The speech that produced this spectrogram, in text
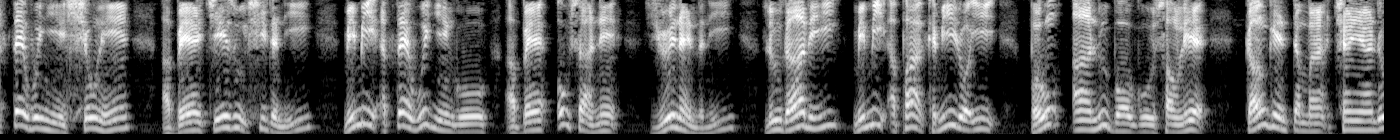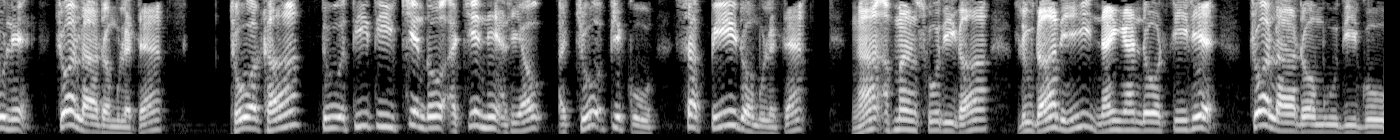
အသက်ဝိညာဉ်ရှုံးလျင် အဘယ်ကျေးဇူးရှိသနည်း။မိမိအသက်ဝိညာဉ်ကို အဘယ်ဥစ္စာနှင့် ရွေးနိုင်သနည်း။လူသားသည် မိမိအဘခမည်းတော်၏ဘုန်းအာနုဘော်ကို ဆောင်လျက်၊ကောင်းကင်တမန်အခြံရံတို့နှင့် ကြွလာတော်မူလတံ့။ထိုအခါ သူအသီးသီးကျင့်သောအကျင့်နှင့်အလျောက် အကျိုးအပြစ်ကို ဆပ်ပေးတော်မူလတံ့။ငါအမှန်ဆိုသည်ကား၊လူသားသည် နိုင်ငံတော်တည်လျက် ကြွလာတော်မူသည်ကို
